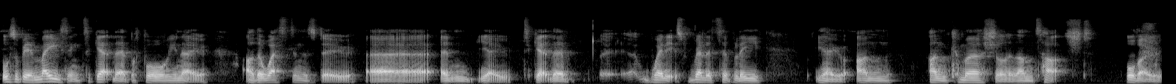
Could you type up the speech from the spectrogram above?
also be amazing to get there before you know other Westerners do, uh, and you know to get there when it's relatively you know un uncommercial and untouched. Although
